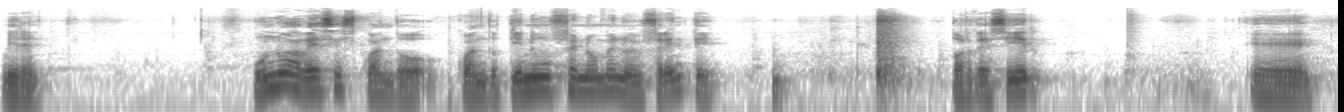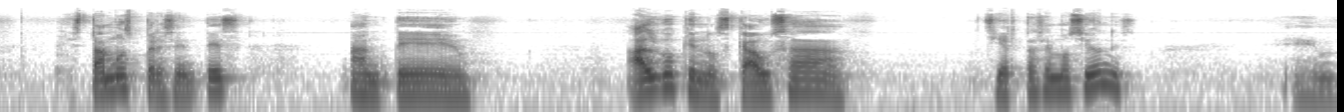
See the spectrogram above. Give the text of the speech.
Miren, uno a veces cuando, cuando tiene un fenómeno enfrente, por decir, eh, estamos presentes ante algo que nos causa ciertas emociones. Em,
